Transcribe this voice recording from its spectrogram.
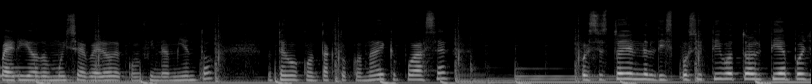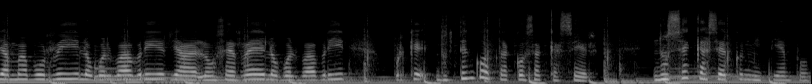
periodo muy severo de confinamiento, no tengo contacto con nadie, ¿qué puedo hacer? Pues estoy en el dispositivo todo el tiempo, ya me aburrí, lo vuelvo a abrir, ya lo cerré, lo vuelvo a abrir, porque no tengo otra cosa que hacer. No sé qué hacer con mi tiempo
